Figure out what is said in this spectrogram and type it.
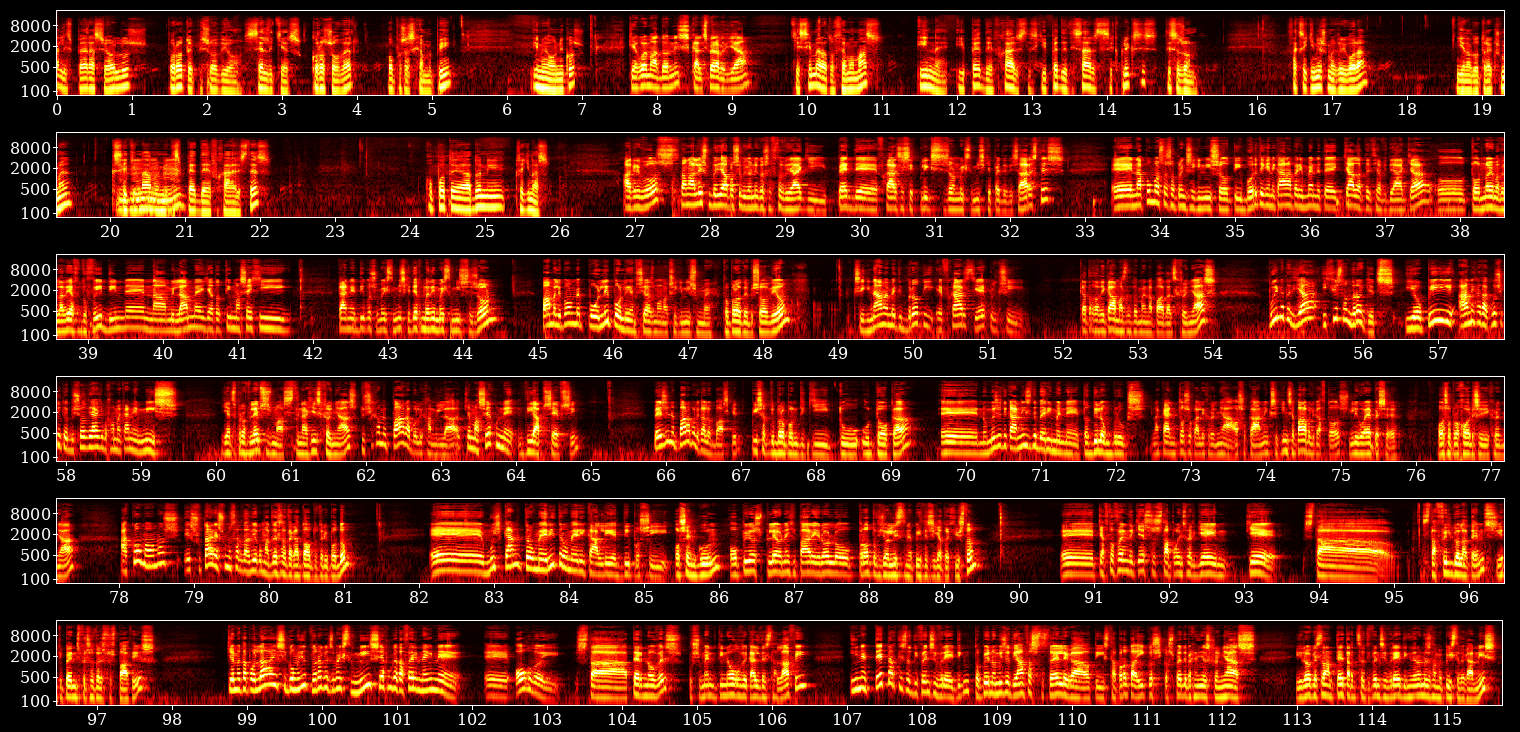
Καλησπέρα σε όλους. Πρώτο επεισόδιο Celtics Crossover, όπως σας είχαμε πει. Είμαι ο Νίκος. Και εγώ είμαι ο Αντώνης. Καλησπέρα παιδιά. Και σήμερα το θέμα μας είναι οι 5 ευχάριστες και οι 5 δυσάρεστες εκπλήξεις της σεζόν. Θα ξεκινήσουμε γρήγορα για να το τρέξουμε. Ξεκινάμε με τις 5 ευχάριστες. Οπότε, Αντώνη, ξεκινάς. Ακριβώς. Θα αναλύσουμε, παιδιά, όπως είπε ο Νίκος, αυτό το βιντεάκι, 5 ευχάριστες εκπλήξεις σεζόν μέχρι στιγμής και 5 δυσάρεστες. Ε, να πούμε ωστόσο πριν ξεκινήσω ότι μπορείτε γενικά να περιμένετε και άλλα τέτοια βιντεάκια. Ο, το νόημα δηλαδή αυτού του feed είναι να μιλάμε για το τι μας έχει κάνει εντύπωση μέχρι στιγμής και τι έχουμε δει μέχρι στιγμής στη σεζόν. Πάμε λοιπόν με πολύ πολύ ενθουσιασμό να ξεκινήσουμε το πρώτο επεισόδιο. Ξεκινάμε με την πρώτη ευχάριστη έκπληξη κατά τα δικά μας δεδομένα πάντα της χρονιάς. Που είναι παιδιά οι Houston Rockets. Οι οποίοι, αν είχατε ακούσει και το επεισόδιο που είχαμε κάνει εμείς για τις προβλέψεις μας στην αρχή της χρονιάς, τους είχαμε πάρα πολύ χαμηλά και μας έχουν διαψεύσει. Παίζουν πάρα πολύ καλό μπάσκετ πίσω από την προπονητική του Ουντόκα. Ε, νομίζω ότι κανείς δεν περίμενε τον Dylan Brooks να κάνει τόσο καλή χρονιά όσο κάνει. Ξεκίνησε πάρα πολύ καυτός, λίγο έπεσε όσο προχώρησε η χρονιά. Ακόμα όμως, ε, σουτάρει ας πούμε 42,4% από το τρίποντο. Ε, μου έχει κάνει τρομερή τρομερή καλή εντύπωση ο Σενγκούν, ο οποίος πλέον έχει πάρει ρόλο πρώτο βιολί στην επίθεση για το Houston. Ε, και αυτό φαίνεται και στα points per game και στα, στα field goal attempts, γιατί παίρνεις περισσότερες προσπάθειες. Και με τα πολλά, οι συγκομιδοί του Rockets μέχρι στιγμής έχουν καταφέρει να είναι ε, 8η στα turnovers, που σημαίνει ότι είναι 8η καλύτερη στα λάθη. Είναι τέταρτη στο defensive rating, το οποίο νομίζω ότι αν θα σας το έλεγα ότι στα πρώτα 20-25 παιχνίδια της χρονιάς οι Rockets ήταν τέταρτη στο defensive rating, δεν νομίζω θα με πίστευε κανείς.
